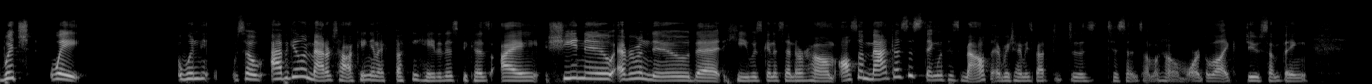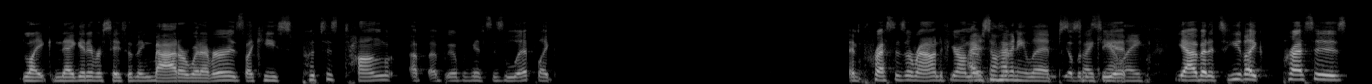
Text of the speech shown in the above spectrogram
Which, wait, when so Abigail and Matt are talking, and I fucking hated this because I she knew everyone knew that he was gonna send her home. Also, Matt does this thing with his mouth every time he's about to to, to send someone home or to like do something like negative or say something bad or whatever. It's like he puts his tongue up, up, up against his lip, like and presses around. If you're on, the, I just don't have any lips, so I can't it. like yeah, but it's he like presses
